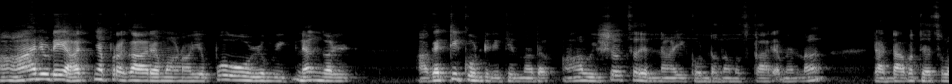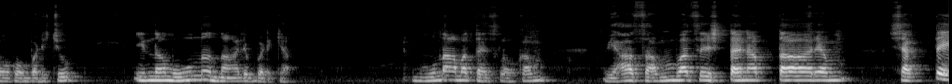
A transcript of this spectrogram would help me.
ആരുടെ ആജ്ഞപ്രകാരമാണോ എപ്പോഴും വിഘ്നങ്ങൾ അകറ്റിക്കൊണ്ടിരിക്കുന്നത്? ആ വിശ്വസനായിക്കൊണ്ട് നമസ്കാരമെന്ന് രണ്ടാമത്തെ ശ്ലോകവും പഠിച്ചു. ഇന്ന് മൂന്നും നാലും പഠിക്കാം. മൂന്നാമത്തെ ശ്ലോകം വ്യാസം വസിഷ്ഠനപ്താരം. ശക്തേ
